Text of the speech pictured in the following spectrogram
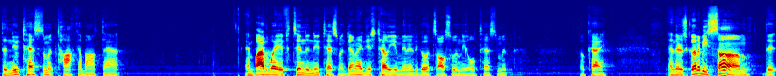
the New Testament talk about that? And by the way, if it's in the New Testament, didn't I just tell you a minute ago it's also in the Old Testament? Okay? And there's going to be some that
